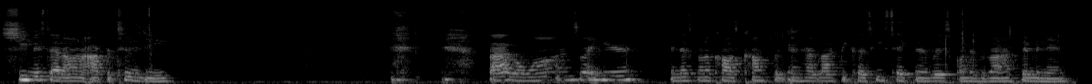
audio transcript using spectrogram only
she missed out on an opportunity. Five of Wands right here. And that's going to cause conflict in her life because he's taking a risk on the Divine Feminine.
